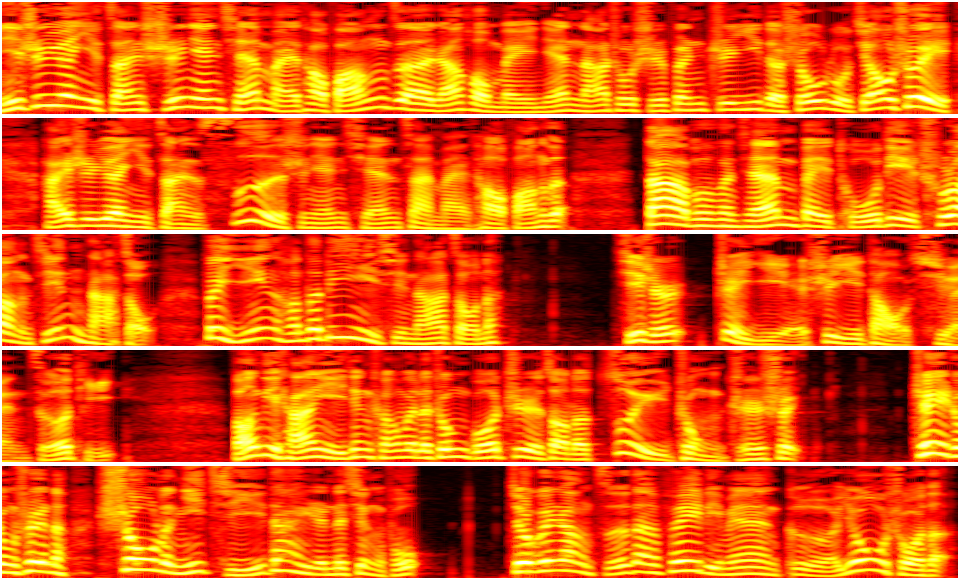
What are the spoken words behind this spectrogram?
你是愿意攒十年前买套房子，然后每年拿出十分之一的收入交税，还是愿意攒四十年前再买套房子，大部分钱被土地出让金拿走，被银行的利息拿走呢？其实这也是一道选择题。房地产已经成为了中国制造的最重之税，这种税呢，收了你几代人的幸福，就跟《让子弹飞》里面葛优说的：“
